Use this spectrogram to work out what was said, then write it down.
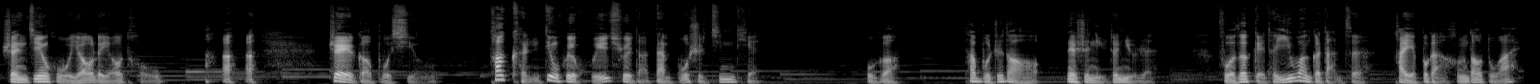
沈金虎摇了摇头：“哈哈，这个不行，他肯定会回去的，但不是今天。虎哥，他不知道。”那是你的女人，否则给他一万个胆子，他也不敢横刀夺爱。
